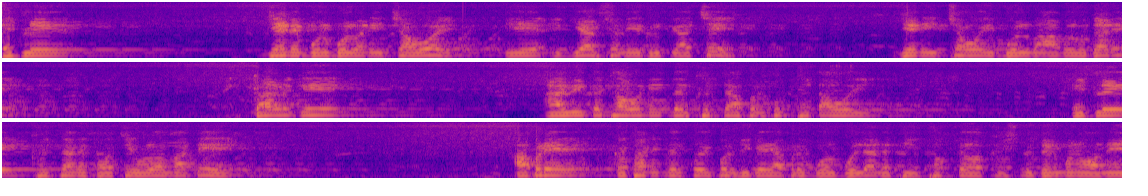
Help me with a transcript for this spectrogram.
એટલે જેને બોલ બોલવાની ઈચ્છા હોય, એ અગિયારસો ને એક રૂપિયા છે. જેની ઈચ્છા હોય બોલમાં આગળ વધારે. કારણ કે આવી કથાઓની અંદર ખર્ચા પણ ખૂબ થતા હોય. એટલે ખર્ચાને પહોંચી વળવા માટે આપણે કથાની અંદર કોઈ પણ જગ્યાએ આપણે બોલ બોલ્યા નથી. ફક્ત કૃષ્ણ જન્મનો અને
